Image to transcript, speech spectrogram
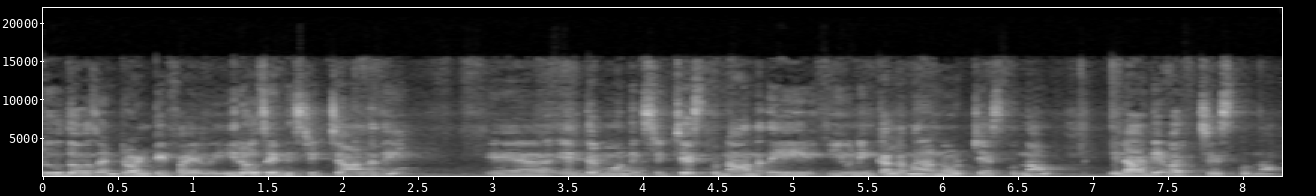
two thousand twenty five. ఈరోజు ఎన్ని స్టిచ్ అన్నది ఎంత అమౌంట్కి స్టిచ్ చేసుకున్నాం అన్నది ఈ- ఈవినింగ్ కల్లా మనం నోట్ చేసుకుందాం. ఇలాగే వర్క్ చేసుకుందాం.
